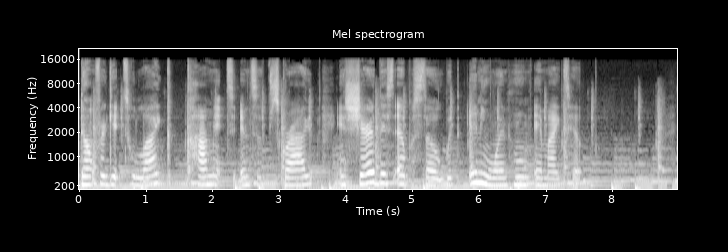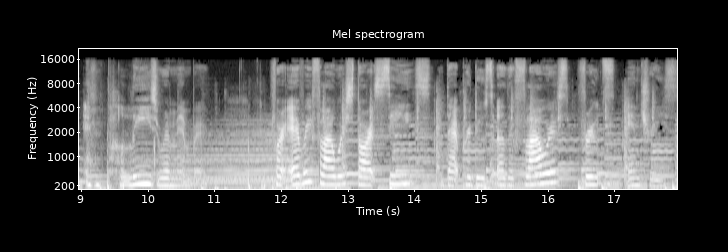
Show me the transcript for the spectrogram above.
Don't forget to like, comment, and subscribe, and share this episode with anyone whom it might help. And please remember for every flower starts seeds that produce other flowers, fruits, and trees.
